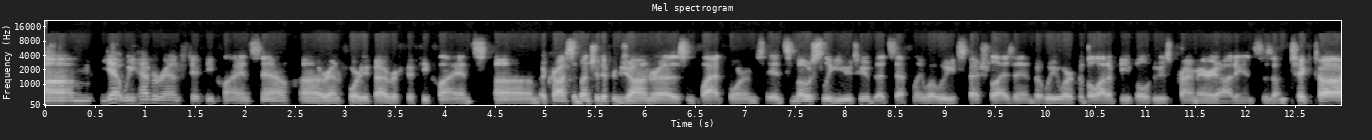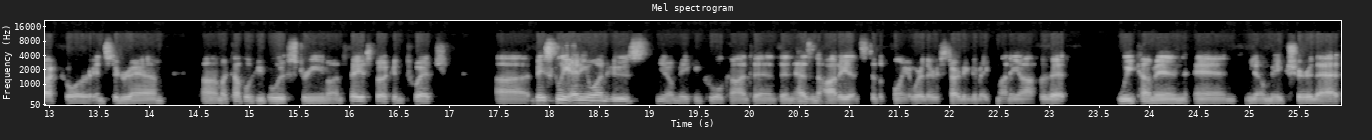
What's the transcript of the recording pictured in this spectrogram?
um, yeah, we have around 50 clients now, uh, around 45 or 50 clients um, across a bunch of different genres and platforms. It's mostly YouTube. That's definitely what we specialize in, but we work with a lot of people whose primary audience is on TikTok or Instagram, um, a couple of people who stream on Facebook and Twitch uh, basically anyone who's you know making cool content and has an audience to the point where they're starting to make money off of it we come in and you know make sure that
